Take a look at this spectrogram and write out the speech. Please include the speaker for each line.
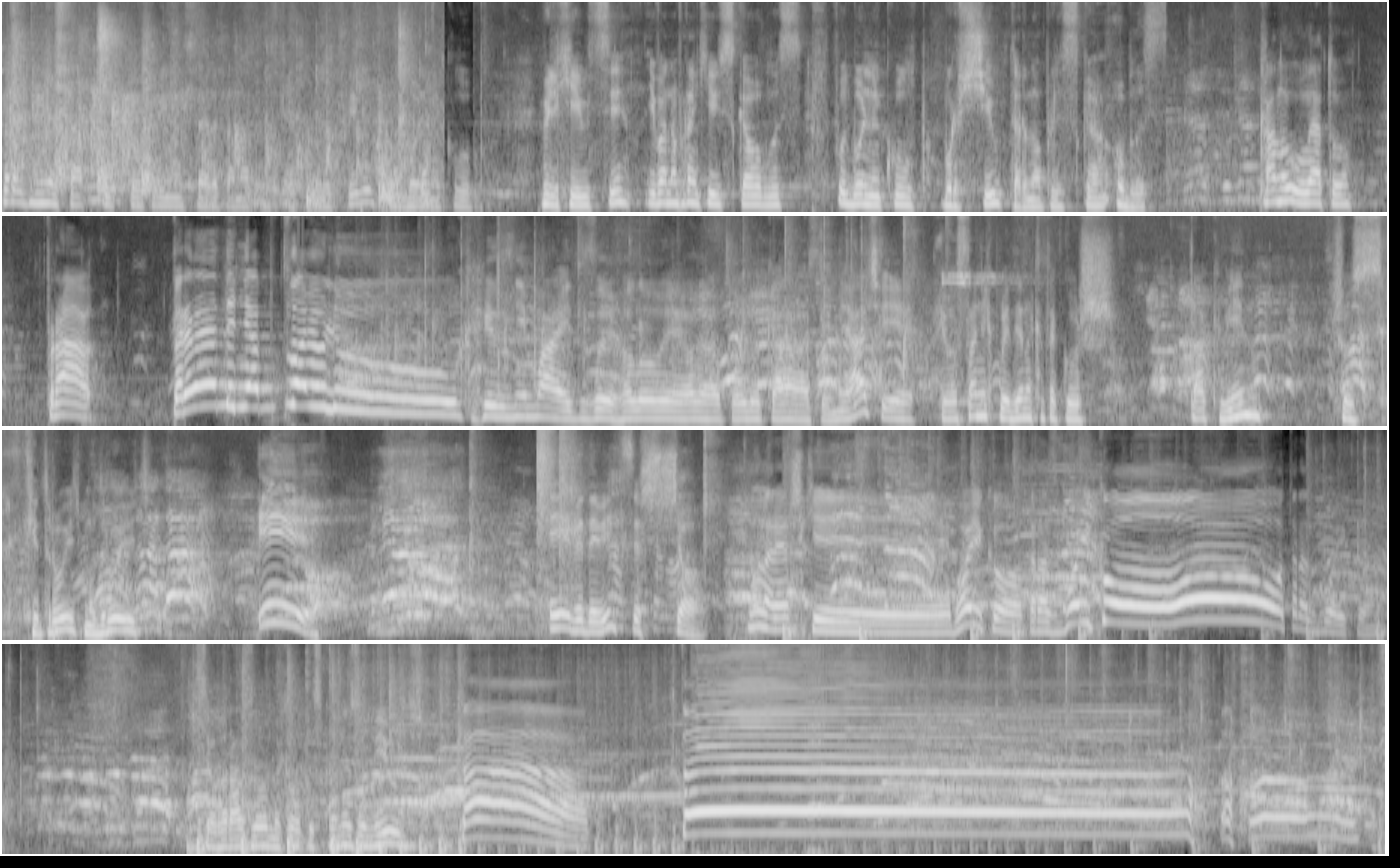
Speaker 1: Попередній етап Кубку України серед аматорських колективів, футбольний клуб Вільхівці, Івано-Франківська область, футбольний клуб Борщів, Тернопільська область. Кану Улету. Прав... Переведення Павлюк знімають з голови Олега Павлюка м'яч. І, і в останніх поєдинках також. Так він щось хитрують, мудрують. І і ви дивіться, що. Ну, нарешті Бойко, Тарас Бойко! О, Тарас Бойко. Цього разу Микола Писко не зумів. Так! Хто?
